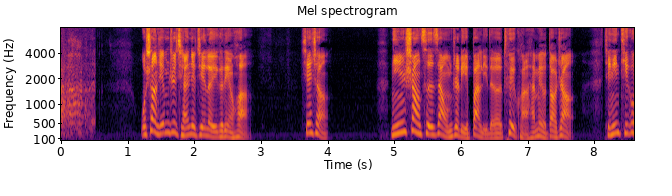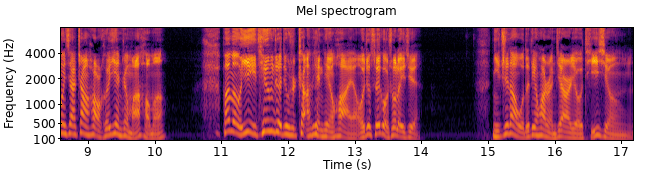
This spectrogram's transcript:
我上节目之前就接了一个电话，先生，您上次在我们这里办理的退款还没有到账，请您提供一下账号和验证码好吗？朋友们，我一听这就是诈骗电话呀，我就随口说了一句：“你知道我的电话软件有提醒，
